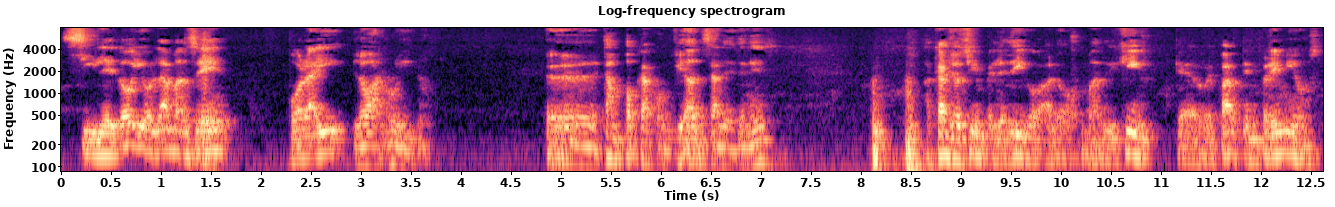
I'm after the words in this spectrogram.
Si le doy Olamazé, por ahí lo arruino. Eh, tan poca confianza le tenés. Acá yo siempre le digo a los madrijín que reparten premios,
